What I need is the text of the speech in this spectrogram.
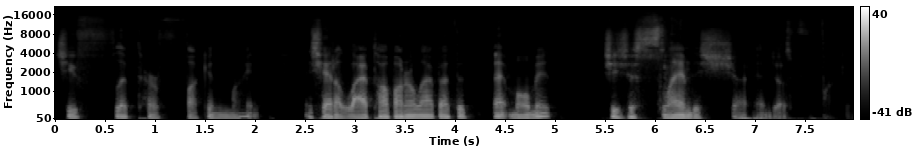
She flipped her fucking mind. And she had a laptop on her lap at the that moment. She just slammed it shut and just fucking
